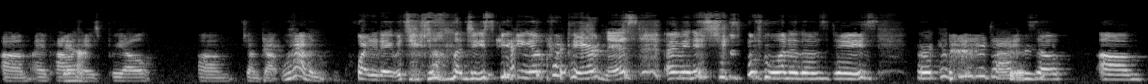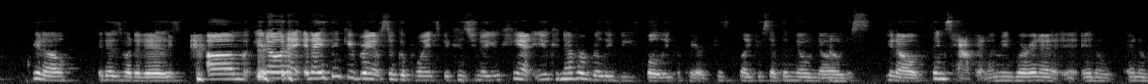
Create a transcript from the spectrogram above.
Um, I apologize, yeah. Brielle, um, jumped out. We're having quite a day with technology. Speaking of preparedness, I mean, it's just one of those days. Her computer died. So, um, you know, it is what it is. Um, you know, and I, and I think you bring up some good points because, you know, you can't, you can never really be fully prepared because like you said, the no no's, you know, things happen. I mean, we're in a, in a, in a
